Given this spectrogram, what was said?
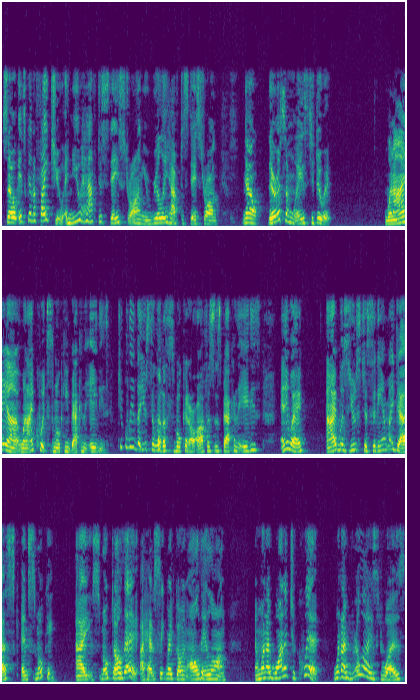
So it's going to fight you and you have to stay strong. You really have to stay strong. Now, there are some ways to do it when I uh, when I quit smoking back in the 80s, do you believe they used to let us smoke in our offices back in the 80s? Anyway, I was used to sitting at my desk and smoking. I smoked all day. I had a cigarette going all day long. And when I wanted to quit, what I realized was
